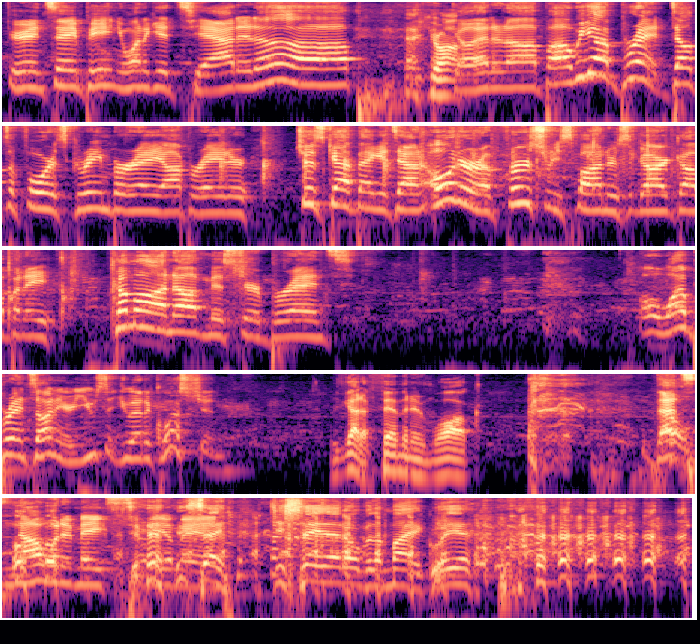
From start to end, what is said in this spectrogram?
If you're in St. Pete and you want to get tatted up, go head it up. Uh, we got Brent, Delta Force Green Beret operator, just got back in town, owner of First Responder Cigar Company. Come on up, Mr. Brent. Oh, while Brent's on here, you said you had a question. He's got a feminine walk. That's not what it makes to be a man. Say, just say that over the mic, will you?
